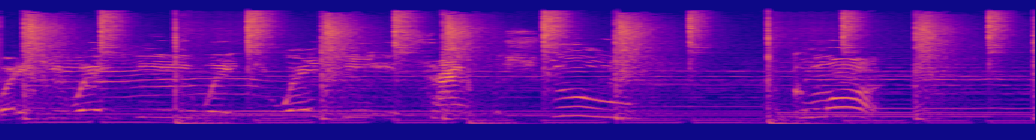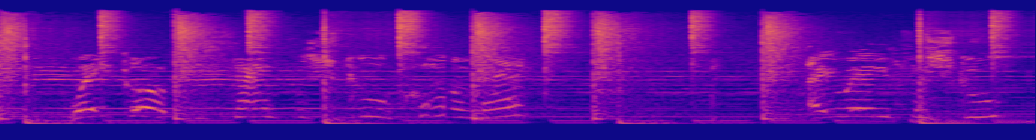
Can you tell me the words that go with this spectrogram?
Wakey, wakey, wakey, wakey, it's time for school. Come on. Wake up, it's time for school. Come on, man. Are you ready for school?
